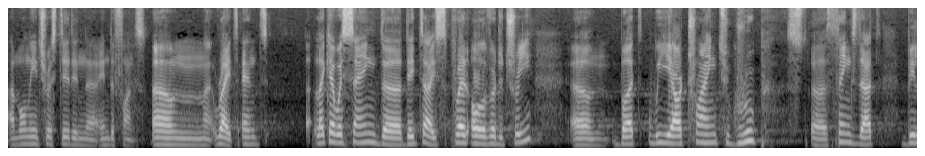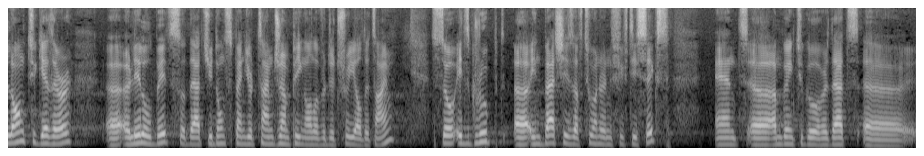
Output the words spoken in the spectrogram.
I'm only interested in, uh, in the funds. Um, right, and like I was saying, the data is spread all over the tree, um, but we are trying to group uh, things that belong together uh, a little bit so that you don't spend your time jumping all over the tree all the time. So it's grouped uh, in batches of 256, and uh, I'm going to go over that uh,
